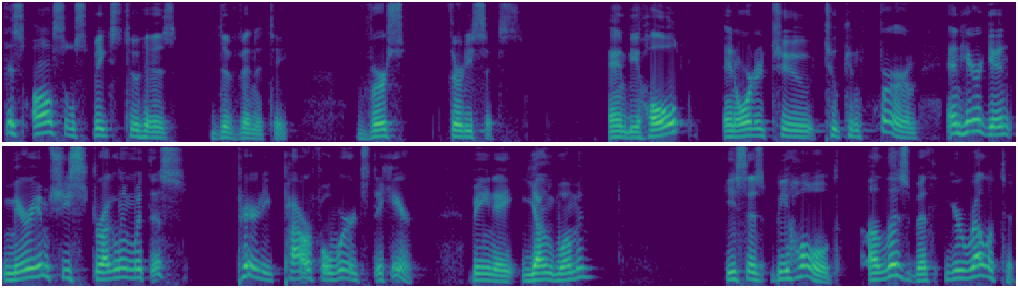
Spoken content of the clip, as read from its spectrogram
This also speaks to his divinity. Verse 36. And behold, in order to, to confirm, and here again, Miriam, she's struggling with this. Pretty powerful words to hear. Being a young woman, he says, Behold, Elizabeth, your relative,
